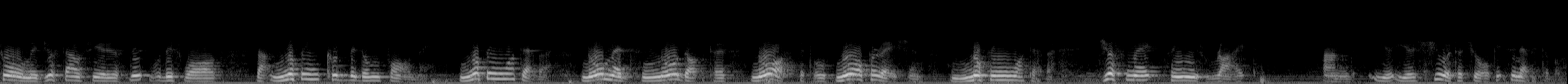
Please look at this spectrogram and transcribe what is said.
told me just how serious this was, that nothing could be done for me. Nothing whatever. No medicine, no doctor, no hospital, no operation, nothing whatever. Just make things right, and you're sure to choke. It's inevitable.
